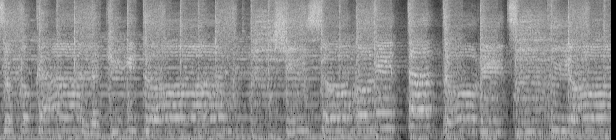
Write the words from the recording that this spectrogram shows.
そこからきっと真相にたどり着くよ。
